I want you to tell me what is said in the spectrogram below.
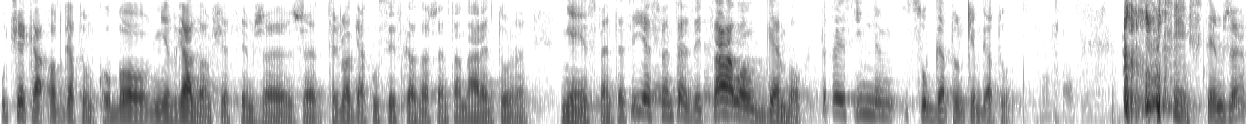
ucieka od gatunku, bo nie zgadzam się z tym, że, że trylogia husycka zaczęta na Arenturnem nie jest fantasy. Jest, fantasy całą gębą, tylko jest innym subgatunkiem gatunku. z tym, że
